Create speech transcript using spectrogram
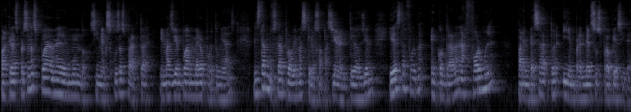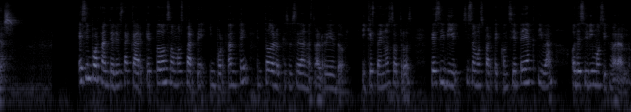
Para que las personas puedan ver el mundo sin excusas para actuar y más bien puedan ver oportunidades, necesitan buscar problemas que los apasionen, que los llenen y de esta forma encontrarán la fórmula para empezar a actuar y emprender sus propias ideas. Es importante destacar que todos somos parte importante en todo lo que suceda a nuestro alrededor y que está en nosotros decidir si somos parte consciente y activa o decidimos ignorarlo.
